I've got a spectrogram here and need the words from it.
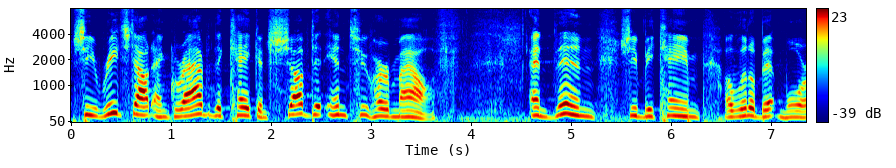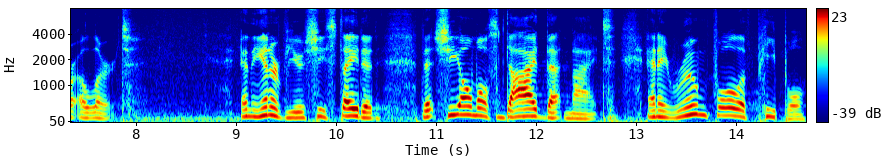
she reached out and grabbed the cake and shoved it into her mouth. And then she became a little bit more alert. In the interview, she stated that she almost died that night in a room full of people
